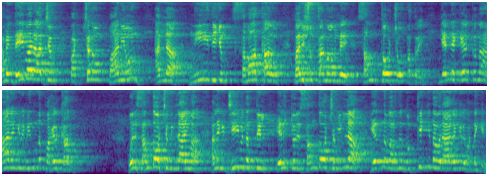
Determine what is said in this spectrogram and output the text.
അമീൻ. ദൈവരാജ്യം ഭക്ഷണവും പാനീയവും അല്ല നീതിയും സമാധാനവും പരിശുദ്ധാത്മാവിന്റെ സന്തോഷവും അത്രയും. എന്നെ കേൾക്കുന്ന ആരെങ്കിലും ഇന്ന് പകൽക്കാലം ഒരു സന്തോഷമില്ലായ്മ അല്ലെങ്കിൽ ജീവിതത്തിൽ എനിക്കൊരു സന്തോഷമില്ല എന്ന് പറഞ്ഞ് ദുഃഖിക്കുന്നവരാരെങ്കിലും ഉണ്ടെങ്കിൽ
